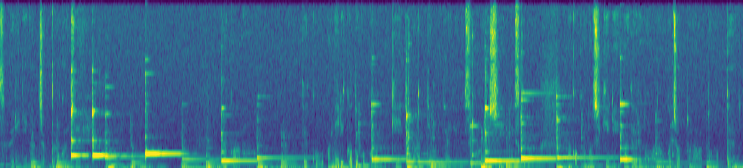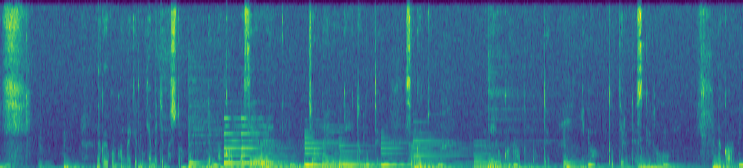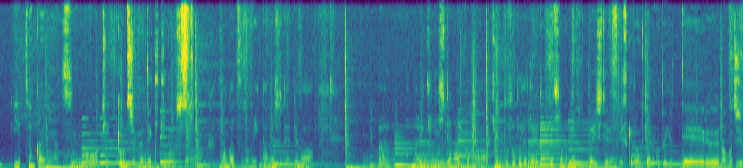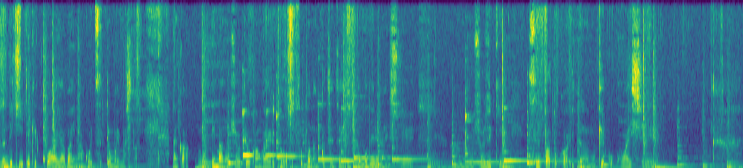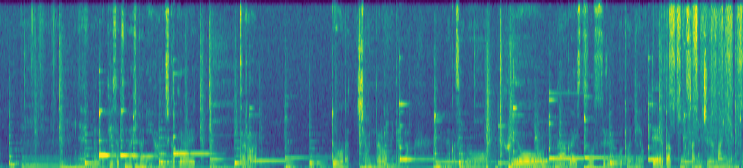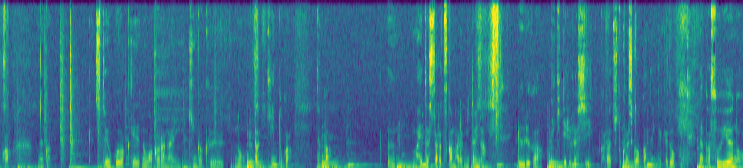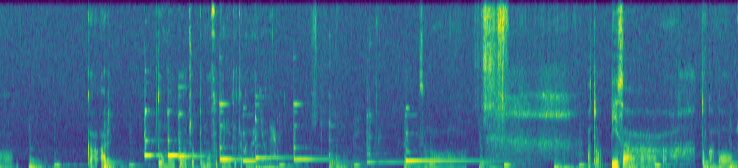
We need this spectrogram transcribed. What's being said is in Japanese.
that's already 回のやつをちょっと自分で聞き直したら3月の3日の時点ではあのあんまり気にしてないからちょっと外出たり友達と飲みに行ったりしてるんですけどみたいなことを言ってるのを自分で聞いて結構やばいなこいつって思いましたなんかもう今の状況を考えると外なんか全然一歩も出れないしあの正直スーパーとか行くのも結構怖いし察の人に話しかけられたらどうなっちゃうんだろうみたいななんかその不要な外出をすることによって罰金30万円とかなんかちょっとよくわけのわからない金額の罰金とかなんか、うんまあ、下手したら捕まるみたいなルールができてるらしいからちょっと詳しくわかんないんだけどなんかそういうのがあると思うとちょっともう外に出たくないよね。うん、そのあとビザとかも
